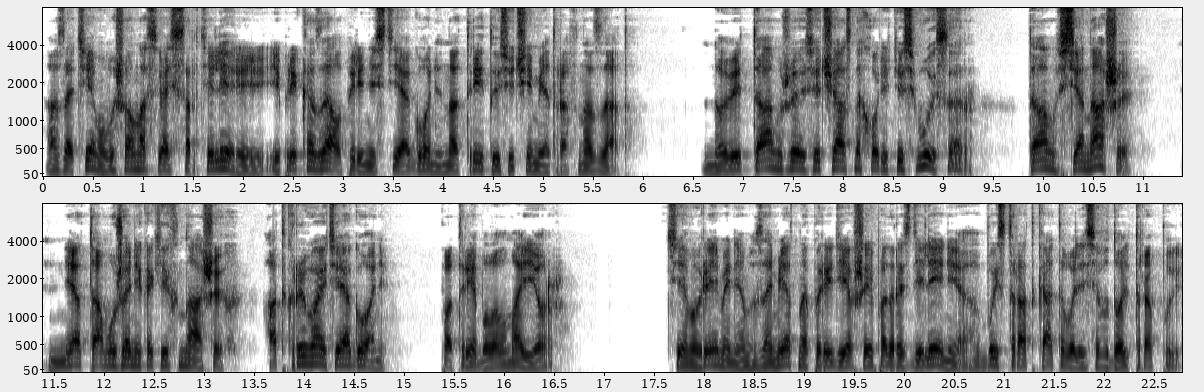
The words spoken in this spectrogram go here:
а затем вышел на связь с артиллерией и приказал перенести огонь на три тысячи метров назад. «Но ведь там же сейчас находитесь вы, сэр! Там все наши!» «Нет там уже никаких наших! Открывайте огонь!» – потребовал майор. Тем временем заметно поредевшие подразделения быстро откатывались вдоль тропы.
